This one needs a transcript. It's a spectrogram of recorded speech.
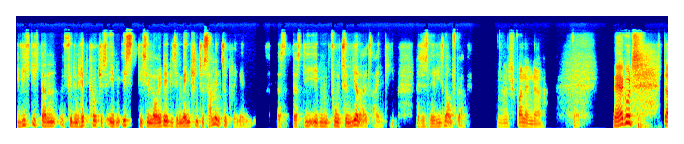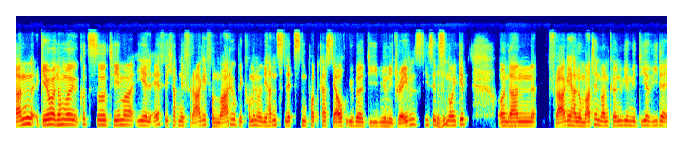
wie wichtig dann für den Head Coaches eben ist, diese Leute, diese Menschen zusammenzubringen dass, dass die eben funktionieren als ein Team. Das ist eine Riesenaufgabe. Spannend, ja. ja. Naja gut, dann gehen wir nochmal kurz zum Thema ELF. Ich habe eine Frage von Mario bekommen, weil wir hatten es letzten Podcast ja auch über die Munich Ravens, die es jetzt mhm. neu gibt. Und mhm. dann Frage, hallo Martin, wann können wir mit dir wieder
